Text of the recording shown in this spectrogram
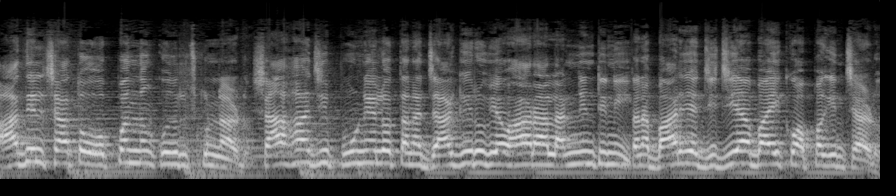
ఆదిల్ షాతో ఒప్పందం కుదుర్చుకున్నాడు. షాహాజీ పూణేలో తన జాగీరు వ్యవహారాలన్నింటినీ తన భార్య జిజియాబాయికు అప్పగించాడు.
